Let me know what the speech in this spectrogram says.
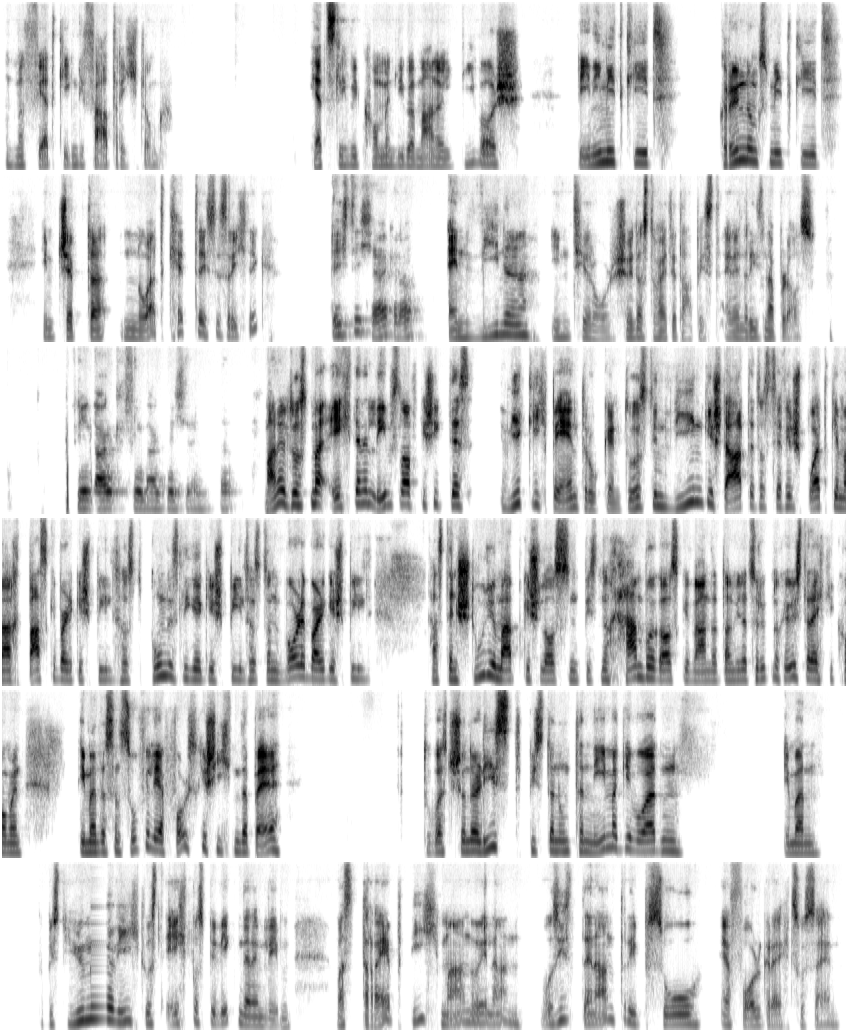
und man fährt gegen die Fahrtrichtung. Herzlich willkommen, lieber Manuel Divosch, BNI-Mitglied, Gründungsmitglied im Chapter Nordkette, ist es richtig? Richtig, ja, genau. Ein Wiener in Tirol. Schön, dass du heute da bist. Einen Riesenapplaus. Vielen Dank, vielen Dank, Michael. Ja. Manuel, du hast mir echt einen Lebenslauf geschickt, der ist wirklich beeindruckend. Du hast in Wien gestartet, hast sehr viel Sport gemacht, Basketball gespielt, hast Bundesliga gespielt, hast dann Volleyball gespielt, hast dein Studium abgeschlossen, bist nach Hamburg ausgewandert, dann wieder zurück nach Österreich gekommen. Ich meine, da sind so viele Erfolgsgeschichten dabei. Du warst Journalist, bist dann Unternehmer geworden, ich meine, du bist jünger wie ich, du hast echt was bewegt in deinem Leben. Was treibt dich, Manuel, an? Was ist dein Antrieb, so erfolgreich zu sein?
